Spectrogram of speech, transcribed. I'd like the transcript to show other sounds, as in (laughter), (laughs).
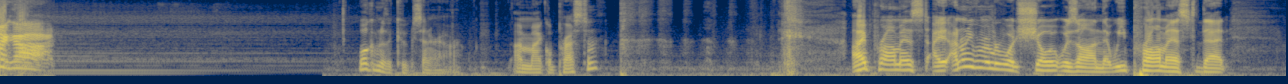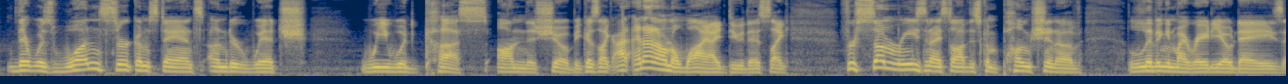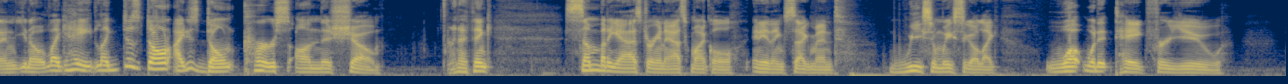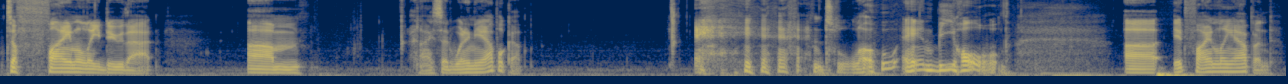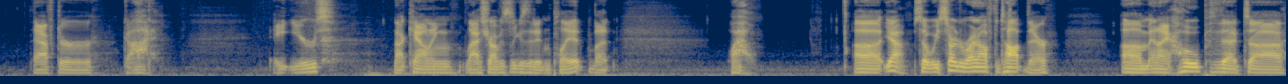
My god! Welcome to the Coug Center Hour. I'm Michael Preston. I promised, I, I don't even remember what show it was on, that we promised that there was one circumstance under which we would cuss on this show. Because, like, I, and I don't know why I do this. Like, for some reason, I still have this compunction of living in my radio days and, you know, like, hey, like, just don't, I just don't curse on this show. And I think somebody asked during an Ask Michael Anything segment weeks and weeks ago, like, what would it take for you to finally do that? Um, and I said, winning the Apple Cup. (laughs) And lo and behold, uh, it finally happened after, God, eight years. Not counting last year, obviously, because I didn't play it, but wow. Uh, yeah, so we started right off the top there. Um, and I hope that uh,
